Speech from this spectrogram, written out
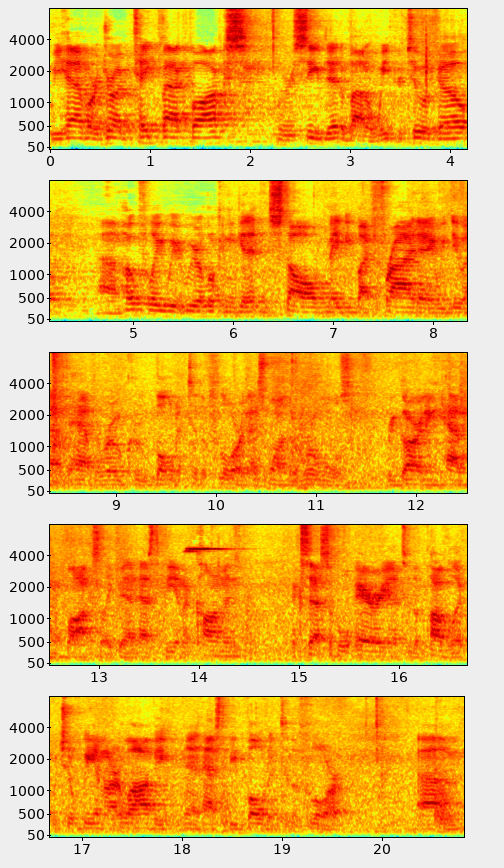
We have our drug take-back box. We received it about a week or two ago. Um, Hopefully, we we are looking to get it installed maybe by Friday. We do have to have the road crew bolt it to the floor. That's one of the rules regarding having a box like that. It has to be in a common accessible area to the public, which will be in our lobby, and it has to be bolted to the floor. Um,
